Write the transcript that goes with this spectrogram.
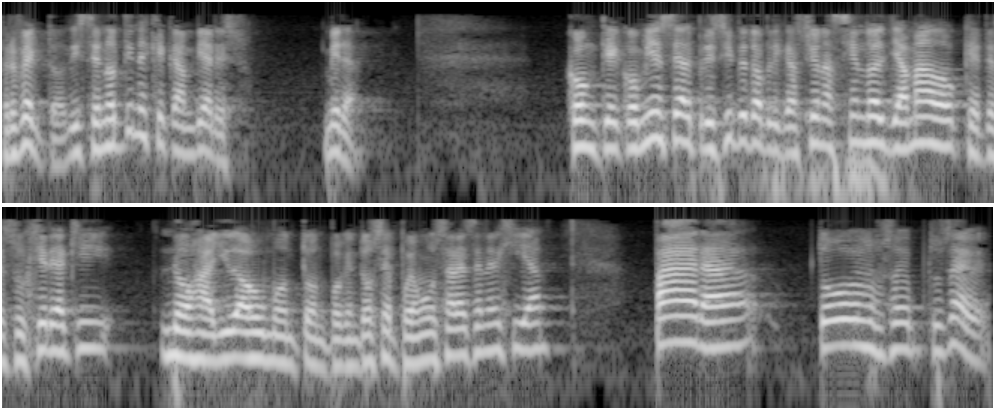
Perfecto. Dice, no tienes que cambiar eso. Mira, con que comience al principio tu aplicación haciendo el llamado que te sugiere aquí, nos ayuda un montón, porque entonces podemos usar esa energía para todos, tú sabes,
